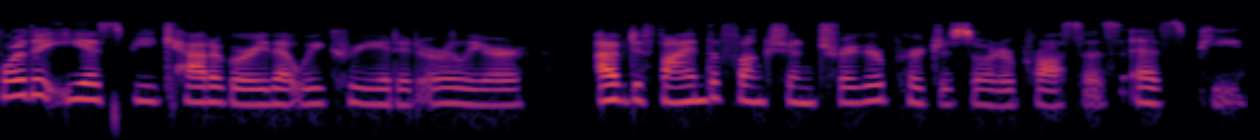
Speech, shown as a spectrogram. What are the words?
For the ESB category that we created earlier, I've defined the function trigger purchase order process SP.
